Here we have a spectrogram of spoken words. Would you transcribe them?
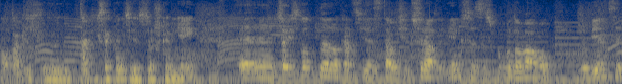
no, takich, y, takich sekwencji jest troszkę mniej. E, Co istotne, lokacje stały się trzy razy większe, co spowodowało, że więcej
